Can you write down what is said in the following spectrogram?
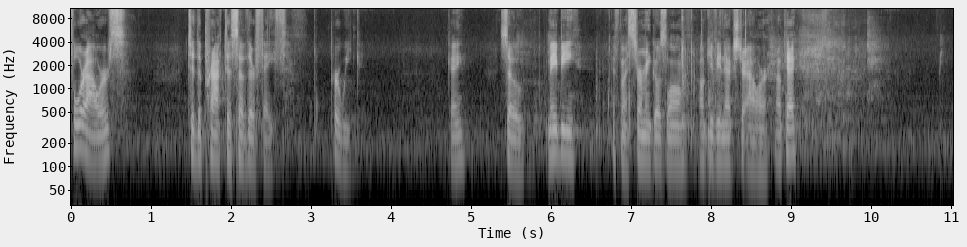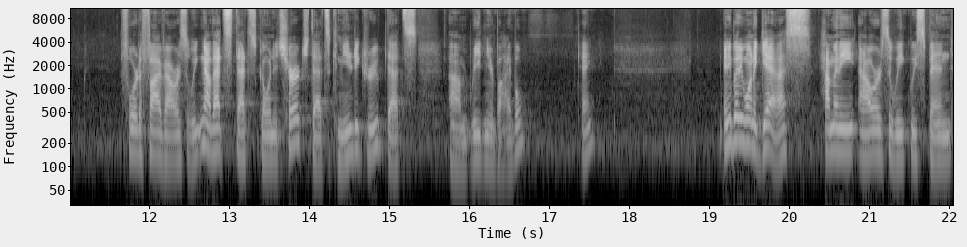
four hours to the practice of their faith per week. Okay? So maybe if my sermon goes long, I'll give you an extra hour, okay? Four to five hours a week. Now, that's, that's going to church, that's community group, that's um, reading your Bible, okay? Anybody want to guess how many hours a week we spend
